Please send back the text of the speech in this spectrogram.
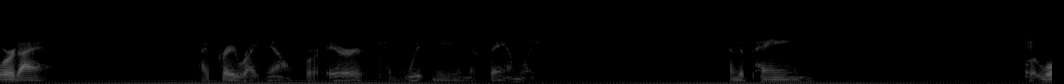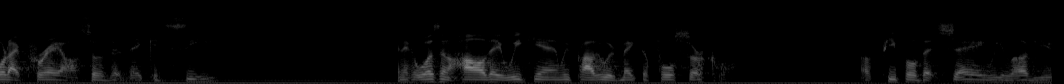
Lord, I, I pray right now for Eric and Whitney and their family and the pain. But Lord, I pray also that they could see. And if it wasn't a holiday weekend, we probably would make the full circle of people that say, We love you.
